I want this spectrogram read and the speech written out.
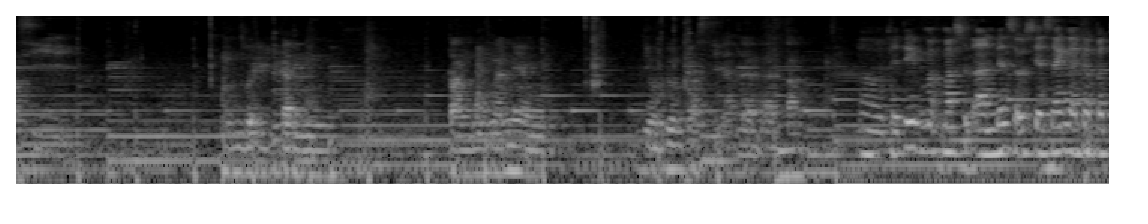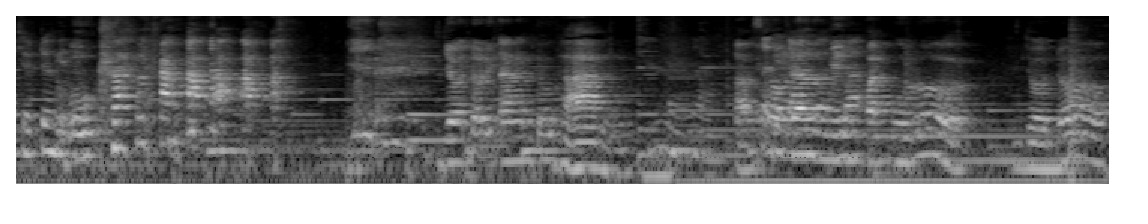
masih memberikan tanggungan yang jodoh pasti ada datang. oh jadi mak- maksud anda seusia saya nggak dapat jodoh gitu Bukan. jodoh di tangan Tuhan. Tapi Masa kalau udah lebih Bapak? 40 jodoh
